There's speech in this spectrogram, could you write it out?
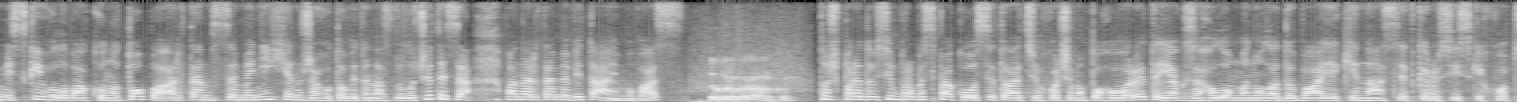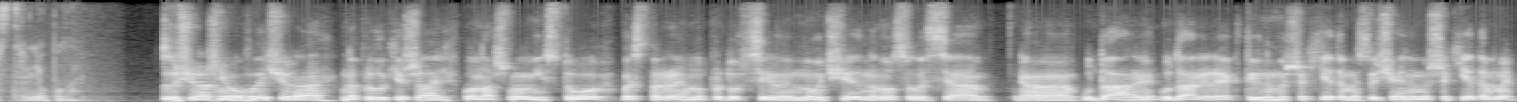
Міський голова Конотопа Артем Семеніхін вже готовий до нас долучитися. Пане Артеме, вітаємо вас. Доброго ранку. Тож, передусім про безпекову ситуацію хочемо поговорити. Як загалом минула доба, які наслідки російських обстрілів були? З вчорашнього вечора, на превеликий жаль, по нашому місту безперервно продовж цієї ночі наносилися е, удари, удари реактивними шахедами, звичайними шахедами,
